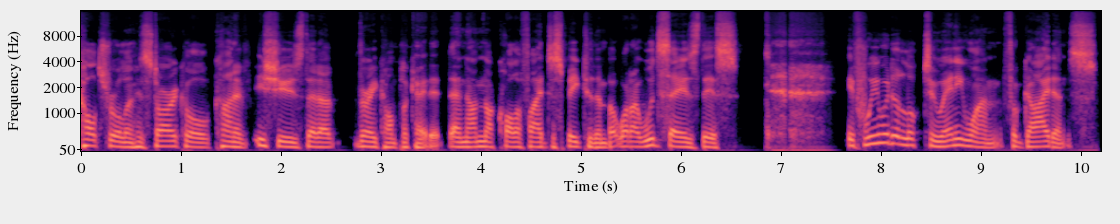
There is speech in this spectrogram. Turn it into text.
cultural and historical kind of issues that are very complicated. And I'm not qualified to speak to them. But what I would say is this if we were to look to anyone for guidance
